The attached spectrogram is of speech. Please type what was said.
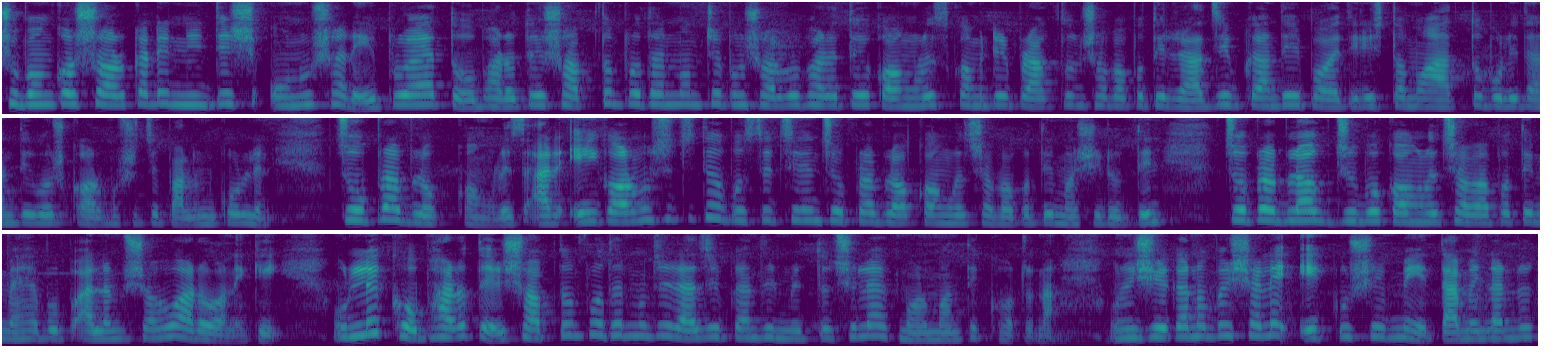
শুভঙ্কর সরকারের নির্দেশ অনুসারে প্রয়াত ভারতীয় সপ্তম প্রধানমন্ত্রী এবং সর্বভারতীয় কংগ্রেস কমিটির প্রাক্তন সভাপতি রাজীব গান্ধীর পঁয়ত্রিশতম আত্মবলিদান দিবস কর্মসূচি পালন করলেন চোপড়া ব্লক কংগ্রেস। আর এই কর্মসূচিতে উপস্থিত ছিলেন চোপড়া ব্লক কংগ্রেস সভাপতি মশির উদ্দিন চোপড়া ব্লক যুব কংগ্রেস সভাপতি মেহবুব আলম সহ আরও অনেকেই। উল্লেখ্য, ভারতের সপ্তম প্রধানমন্ত্রী রাজীব গান্ধীর মৃত্যু ছিল এক মর্মান্তিক ঘটনা। উনিশশো একানব্বই সালে একুশে মে তামিলনাড়ুর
